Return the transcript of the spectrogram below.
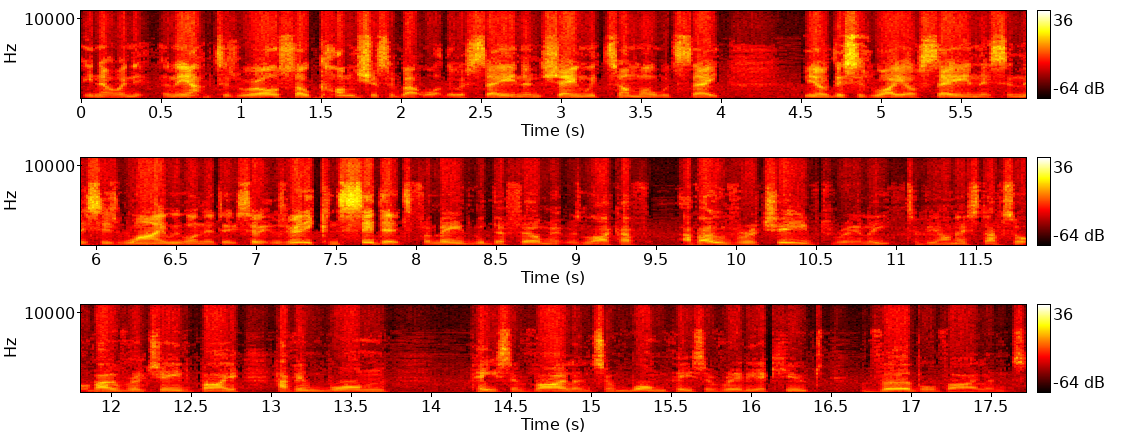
you know, and, and the actors were all so conscious about what they were saying, and Shane with Tomo would say, you know, this is why you're saying this, and this is why we want to do it. So it was really considered. For me, with the film, it was like I've, I've overachieved, really, to be honest. I've sort of overachieved by having one piece of violence and one piece of really acute verbal violence.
